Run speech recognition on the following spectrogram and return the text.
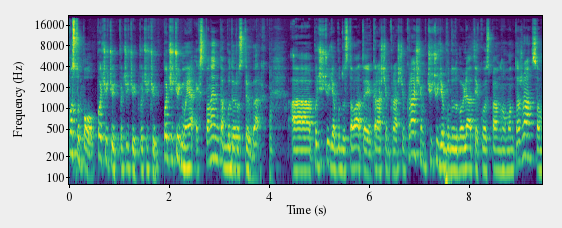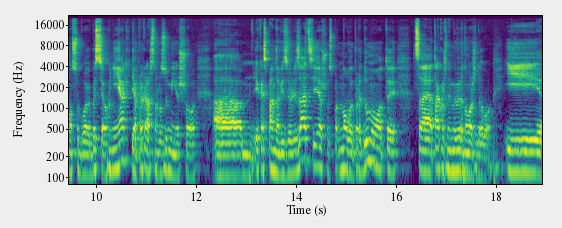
Поступово, по чуть-чуть, по чуть-чуть, по чуть-чуть. По чуть-чуть моя експонента буде рости вверх. А по чуть-чуть я буду ставати кращим, кращим, кращим. Чуть-чуть я буду додати якогось певного монтажа, само собою, без цього ніяк. Я прекрасно розумію, що а, якась певна візуалізація, щось нове придумувати, це також неймовірно важливо. І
